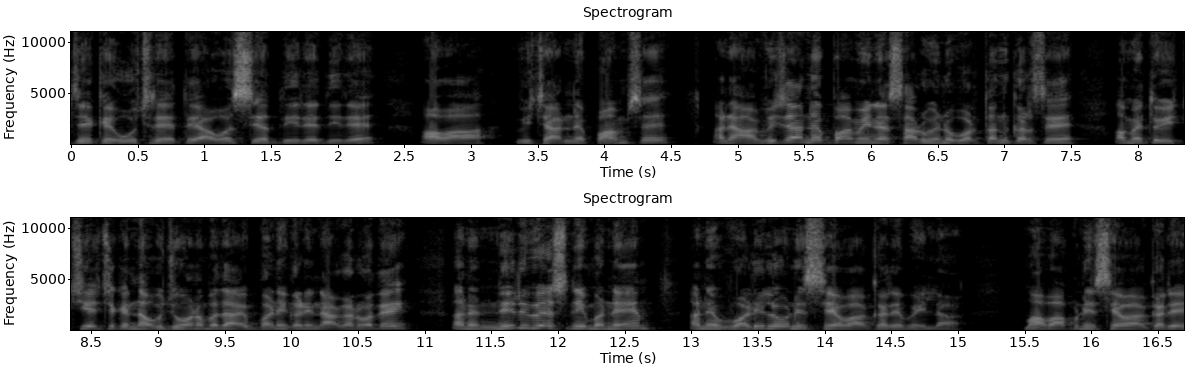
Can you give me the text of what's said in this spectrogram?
જે કંઈ ઉછરે તે અવશ્ય ધીરે ધીરે આવા વિચારને પામશે અને આ વિચારને પામીને સારું એનું વર્તન કરશે. અમે તો ઈચ્છીએ છીએ કે નવજુવાનો બધા ભણી ગણીને આગળ વધે અને નિર્વેશની બને અને વડીલોની સેવા કરે પહેલાં મા બાપની સેવા કરે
